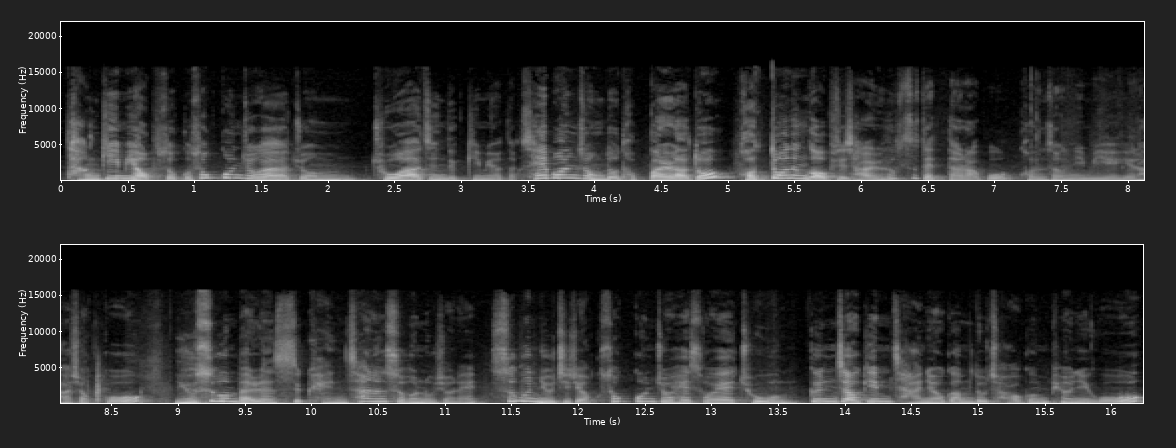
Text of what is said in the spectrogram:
당김이 없었고 속건조가 좀 좋아진 느낌이었다. 세 번 정도 덧발라도 겉도는 거 없이 잘 흡수됐다라고 건성님이 얘기를 하셨고 유수분 밸런스 괜찮은 수분 로션에 수분 유지력, 속건조 해소에 좋음, 끈적임, 잔여감도 적은 편이고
